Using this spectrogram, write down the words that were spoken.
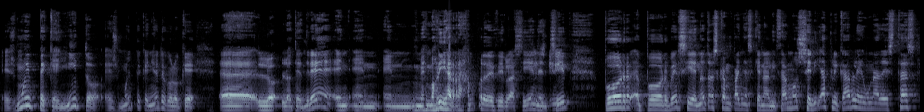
es muy pequeñito, es muy pequeñito, con lo que lo, tendré en, memoria RAM, por decirlo así, en el chip por, ver si en otras campañas que analizamos sería aplicable una de estas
